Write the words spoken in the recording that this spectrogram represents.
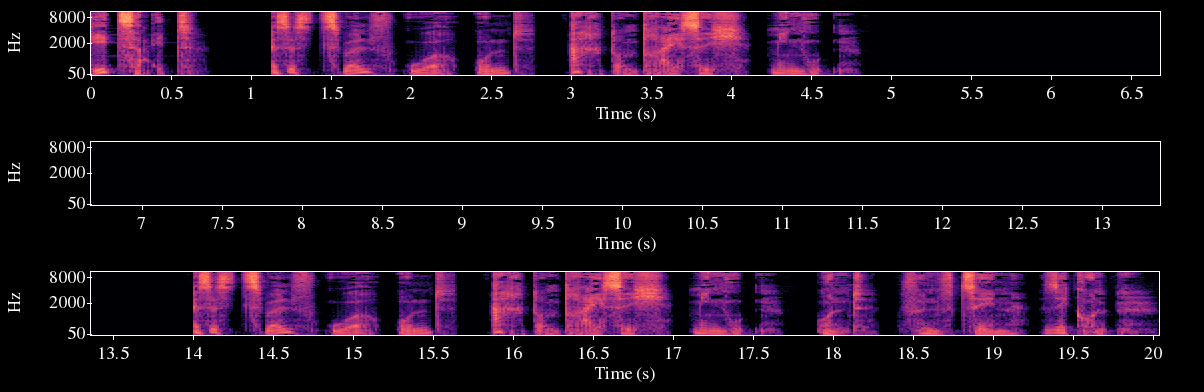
Die Zeit. Es ist zwölf Uhr und achtunddreißig Minuten. Es ist zwölf Uhr und achtunddreißig Minuten und fünfzehn Sekunden.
